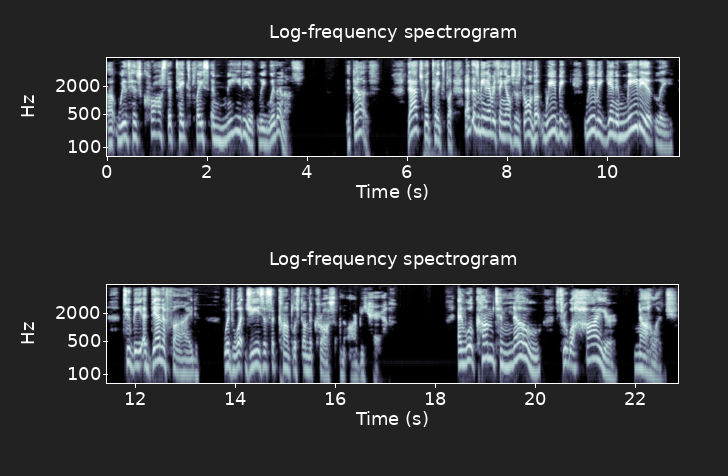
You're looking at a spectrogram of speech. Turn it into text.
uh, with his cross that takes place immediately within us. It does. That's what takes place. That doesn't mean everything else is gone, but we be, we begin immediately to be identified with what Jesus accomplished on the cross on our behalf. And we'll come to know through a higher knowledge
